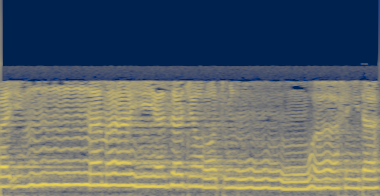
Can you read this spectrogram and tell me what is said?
فإنما هي زجرة واحدة.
